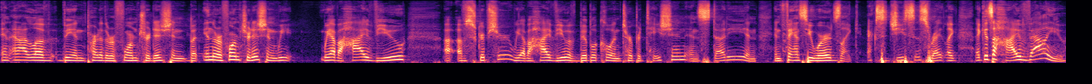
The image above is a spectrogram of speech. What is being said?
and, and I love being part of the reformed tradition, but in the reformed tradition, we, we have a high view uh, of Scripture. We have a high view of biblical interpretation and study and, and fancy words like exegesis, right? Like, like it's a high value.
